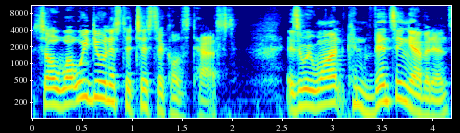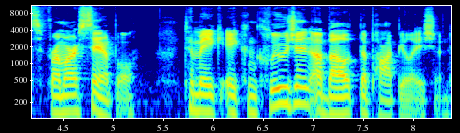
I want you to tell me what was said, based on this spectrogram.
So, what we do in a statistical test is we want convincing evidence from our sample to make a conclusion about the population.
